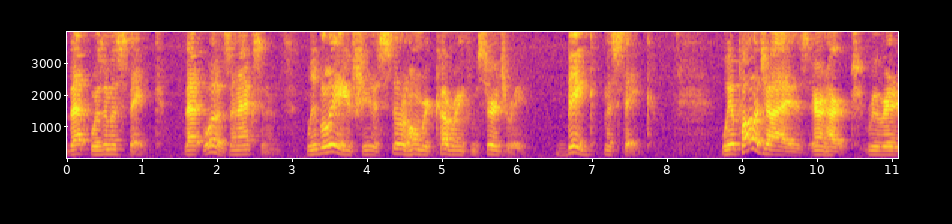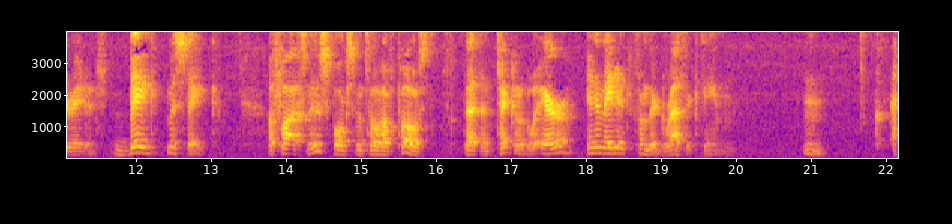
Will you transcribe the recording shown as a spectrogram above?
that was a mistake. That was an accident. We believe she is still at home recovering from surgery. Big mistake. We apologize, Earhardt reiterated. Big mistake. A Fox News spokesman told HuffPost that the technical error emanated from the graphic team. Hmm.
